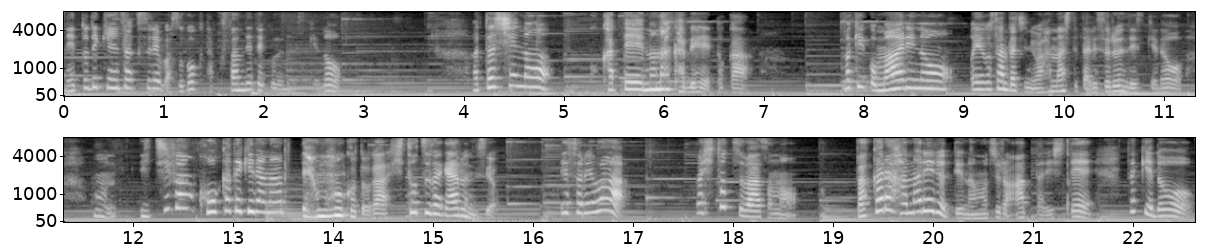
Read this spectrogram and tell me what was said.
ネットで検索すればすごくたくさん出てくるんですけど私の家庭の中でとかまあ、結構周りの親御さんたちには話してたりするんですけどもう一番効果的だなって思うことが一つだけあるんですよ。でそれは、まあ、一つはその場から離れるっていうのはもちろんあったりしてだけど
